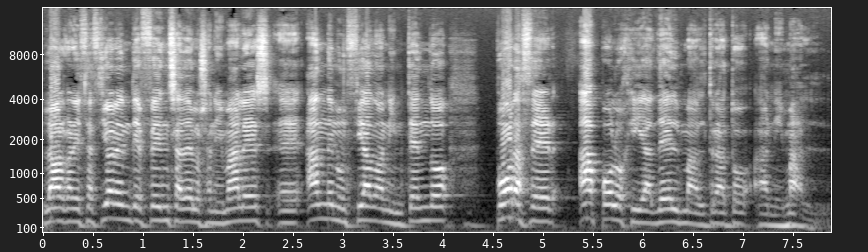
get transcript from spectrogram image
la organización en defensa de los animales eh, han denunciado a Nintendo por hacer apología del maltrato animal.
